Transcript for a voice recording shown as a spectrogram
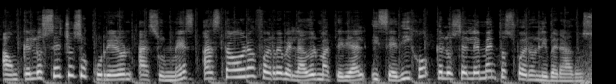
Aunque los hechos ocurrieron hace un mes, hasta ahora fue revelado el material y se dijo que los elementos fueron liberados.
